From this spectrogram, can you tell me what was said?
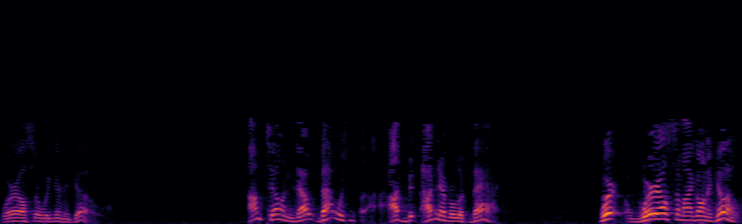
where else are we going to go? I'm telling you, that, that was, I've, I've never looked back. Where, where else am I going to go?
